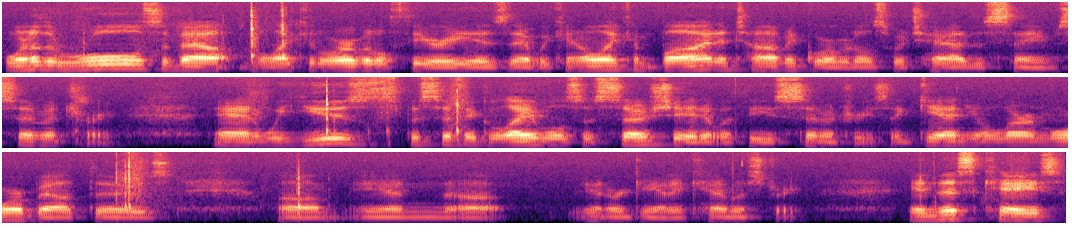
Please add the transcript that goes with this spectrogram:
One of the rules about molecular orbital theory is that we can only combine atomic orbitals which have the same symmetry. And we use specific labels associated with these symmetries. Again, you'll learn more about those um, in uh, inorganic chemistry. In this case,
